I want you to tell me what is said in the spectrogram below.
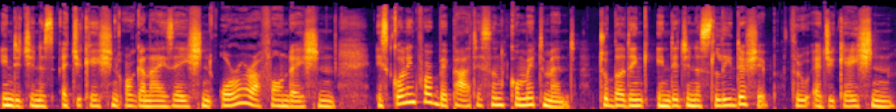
Indigenous education organization Aurora Foundation is calling for bipartisan commitment to building Indigenous leadership through education.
